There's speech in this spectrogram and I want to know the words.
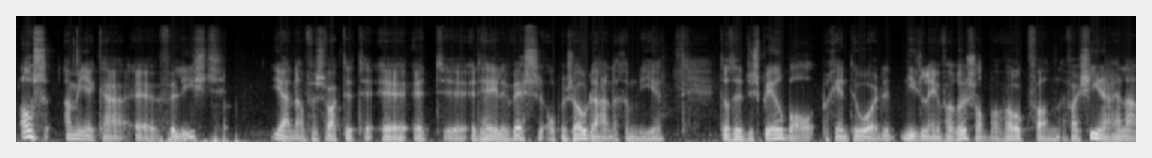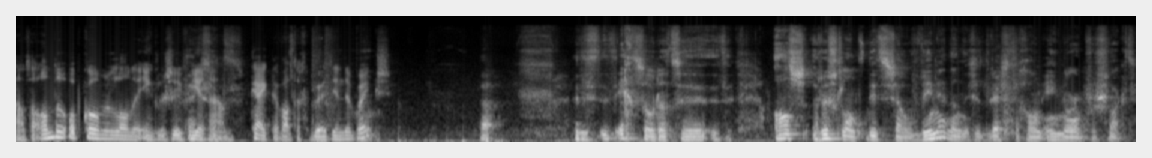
als Amerika eh, verliest, ja, dan verzwakt het, het, het hele Westen op een zodanige manier dat het de speelbal begint te worden. Niet alleen van Rusland, maar ook van, van China en een aantal andere opkomende landen, inclusief Iran. Kijk naar wat er gebeurt in de BRICS. Ja. Het is, het is echt zo dat uh, als Rusland dit zou winnen, dan is het Westen gewoon enorm verzwakt.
